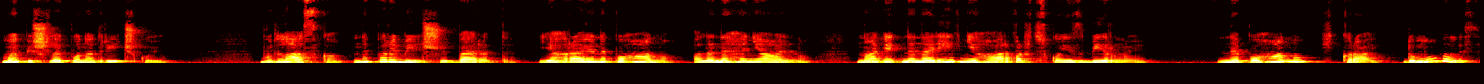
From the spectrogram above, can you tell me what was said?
ми пішли понад річкою. Будь ласка, не перебільшуй, Берете. Я граю непогано, але не геніально, навіть не на рівні гарвардської збірної. Непогано й край. Домовились?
